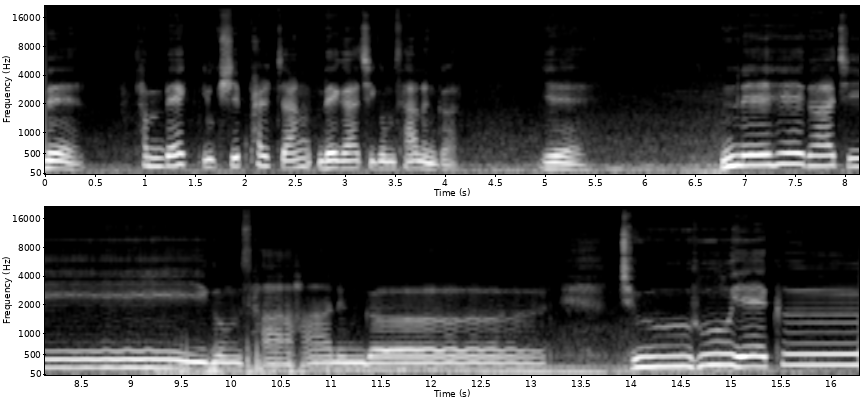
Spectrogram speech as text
네. 368장 내가 지금 사는 것. 예. 내가 지금 사는 것 주의 크신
